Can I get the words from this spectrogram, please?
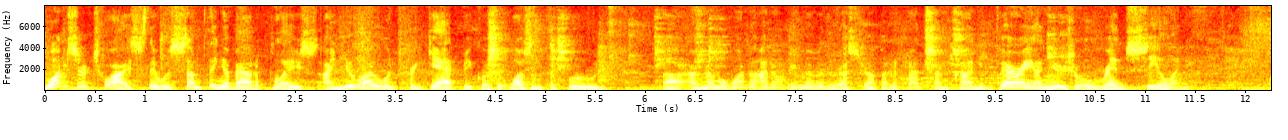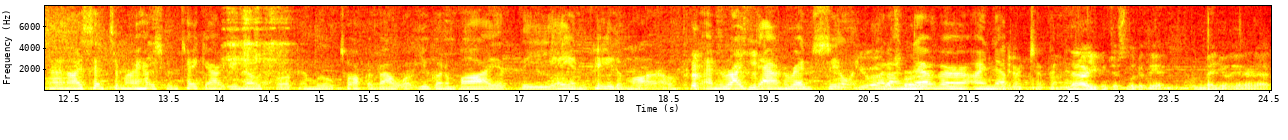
Once or twice there was something about a place I knew I would forget because it wasn't the food. Uh, I remember one, I don't remember the restaurant, but it had some kind of very unusual red ceiling. And I said to my husband, take out your notebook and we'll talk about what you're going to buy at the A&P tomorrow and write down red ceiling. But I never, I never took a note. Now you can just look at the menu on the internet.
